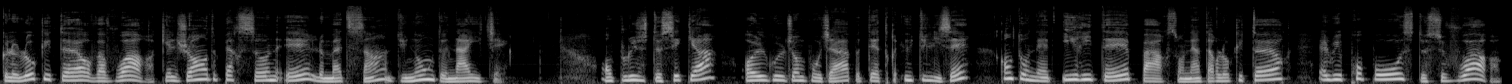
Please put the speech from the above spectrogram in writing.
que le locuteur va voir quel genre de personne est le médecin du nom de Naïje. En plus de ces cas, 얼굴 좀 보자 peut être utilisé quand on est irrité par son interlocuteur et lui propose de se voir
